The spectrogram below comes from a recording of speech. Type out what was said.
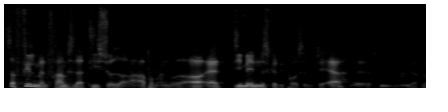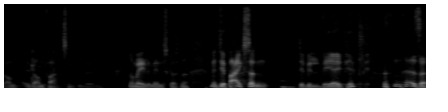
så filmen fremstiller, at de er søde og rare på mange måder, og at de mennesker, de prøver at sælge, det er øh, i hvert fald om, et omfang, sådan øh, normale mennesker og sådan noget. Men det er bare ikke sådan, det vil være i virkeligheden. altså,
